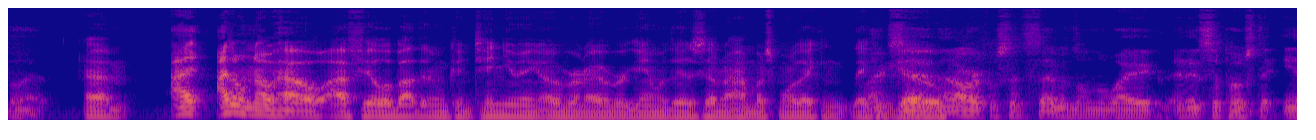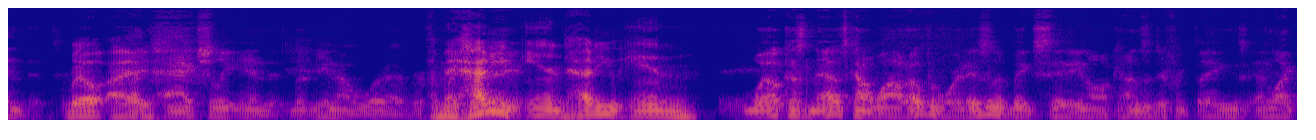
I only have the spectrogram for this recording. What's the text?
But Um, I I don't know how I feel about them continuing over and over again with this. I don't know how much more they can they like can said, go. that article said seven's on the way, and it's supposed to end it. Well, I Like, actually end it. But, you know, whatever. I mean, how do you end? How do you end? Well, because now it's kind of wide open where it isn't a big city and all kinds of different things. And, like,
